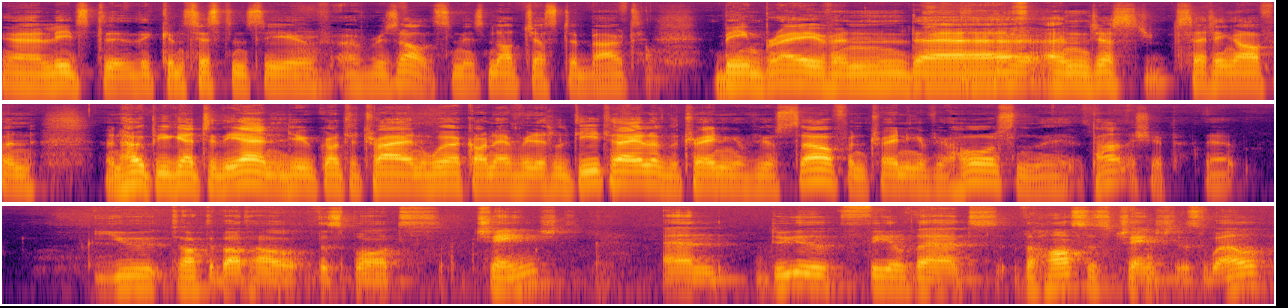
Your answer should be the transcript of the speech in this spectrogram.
uh, leads to the consistency of, of, results, and it's not just about being brave and uh, and just setting off and and hope you get to the end. You've got to try and work on every little detail of the training of yourself and training of your horse and the partnership. Yeah you talked about how the sport changed, and do you feel that the horses changed as well?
